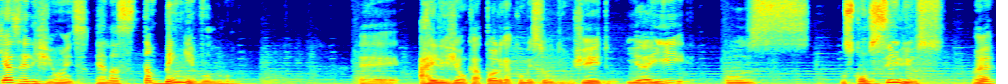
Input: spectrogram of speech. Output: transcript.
que as religiões elas também evoluem. É, a religião católica começou de um jeito e aí os, os concílios né,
